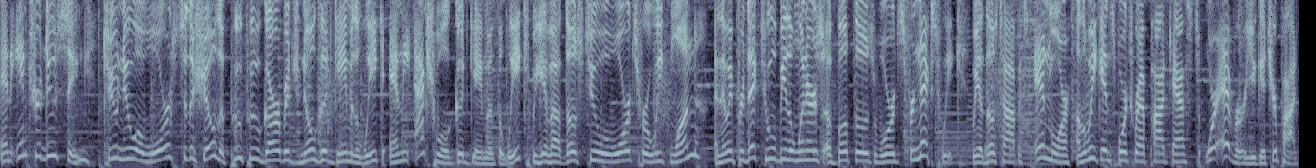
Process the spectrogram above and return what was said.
and introducing two new awards to the show the Poo Poo Garbage No Good Game of the Week and the Actual Good Game of the Week. We give out those two awards for week one, and then we predict who will be the winners of both those awards for next week. We have those topics and more on the Weekend Sports Wrap podcast, wherever you get your podcast.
